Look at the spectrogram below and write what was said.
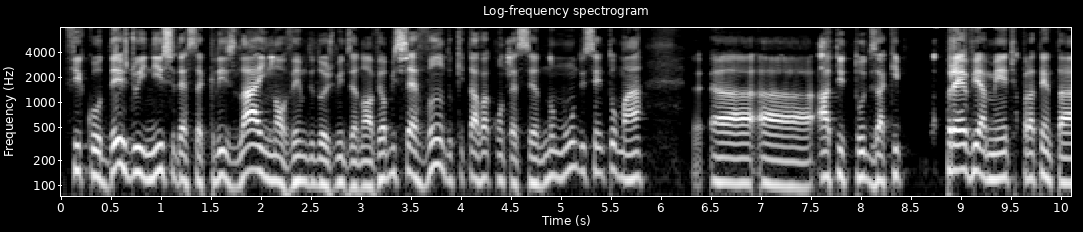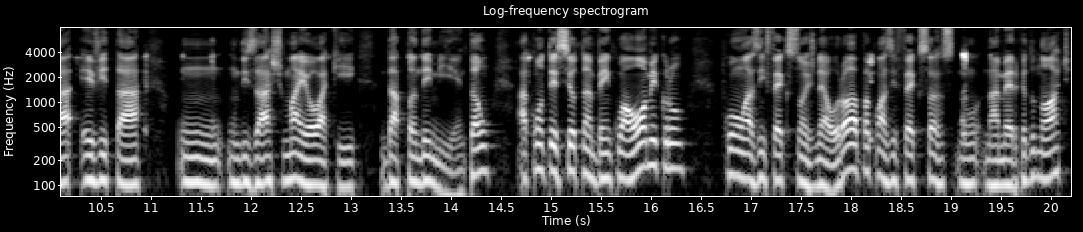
ficou desde o início dessa crise, lá em novembro de 2019, observando o que estava acontecendo no mundo e sem tomar uh, uh, atitudes aqui previamente para tentar evitar um, um, desastre maior aqui da pandemia. Então, aconteceu também com a Omicron, com as infecções na Europa, com as infecções no, na América do Norte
